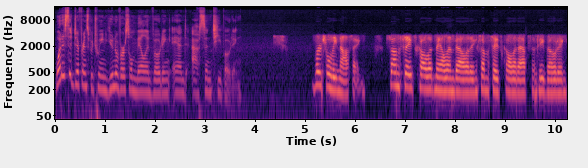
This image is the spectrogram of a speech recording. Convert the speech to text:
What is the difference between universal mail in voting and absentee voting? Virtually nothing. Some states call it mail-in balloting. Some states call it absentee voting.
